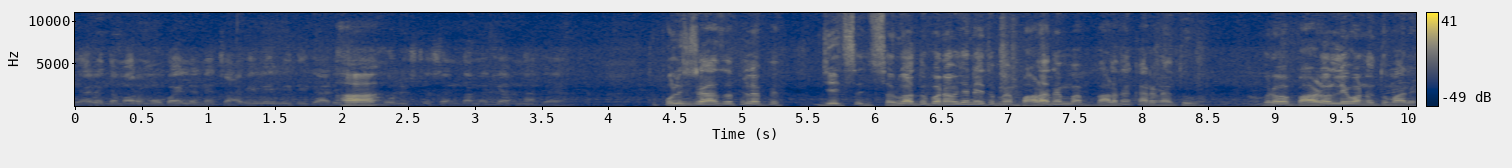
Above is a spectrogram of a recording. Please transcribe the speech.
જ્યારે તમારો મોબાઈલ અને ચાવી લઈ લીધી ગાડી હા. પોલીસ સ્ટેશન તમે કેમ ના ગયા? તો પોલીસ સ્ટેશન તો પેલા જે શરૂઆતનો બનાવ છે ને એ તો મેં ભાડાને ભાડાના કારણે હતું. બરાબર ભાડો લેવાનું હતું મારે.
